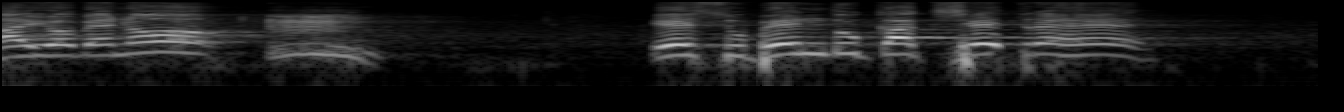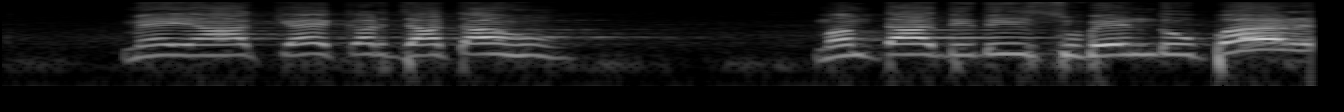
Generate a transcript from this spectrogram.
भाइयों बहनों ये शुभेंदु का क्षेत्र है मैं यहां कहकर जाता हूं ममता दीदी शुभेंदु पर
